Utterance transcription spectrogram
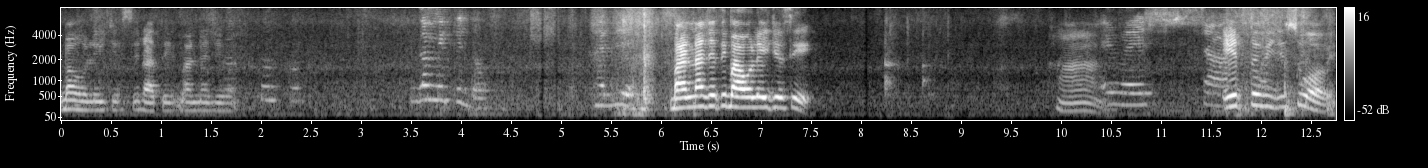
બાવો લઈ જશે રાતે બહાર ના જેવા ગમે તે દો હેલી બહાર ના જતી બાવો લઈ જશે. હા. એ જ તો બીજું શું હવે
